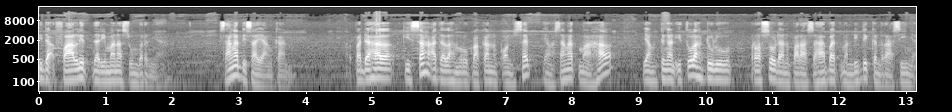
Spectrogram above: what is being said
tidak valid dari mana sumbernya. Sangat disayangkan. Padahal kisah adalah merupakan konsep yang sangat mahal yang dengan itulah dulu Rasul dan para sahabat mendidik generasinya.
